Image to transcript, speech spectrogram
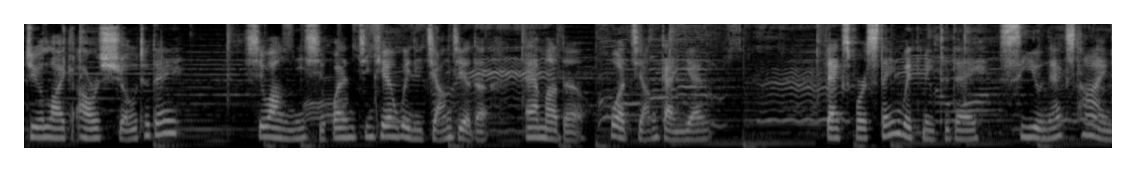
Do you like our show today? 希望你喜欢今天为你讲解的 Emma 的获奖感言。Thanks for staying with me today. See you next time.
